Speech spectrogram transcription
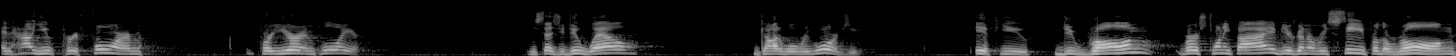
and how you perform for your employer. He says, You do well, God will reward you. If you do wrong, verse 25, you're going to receive for the wrong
